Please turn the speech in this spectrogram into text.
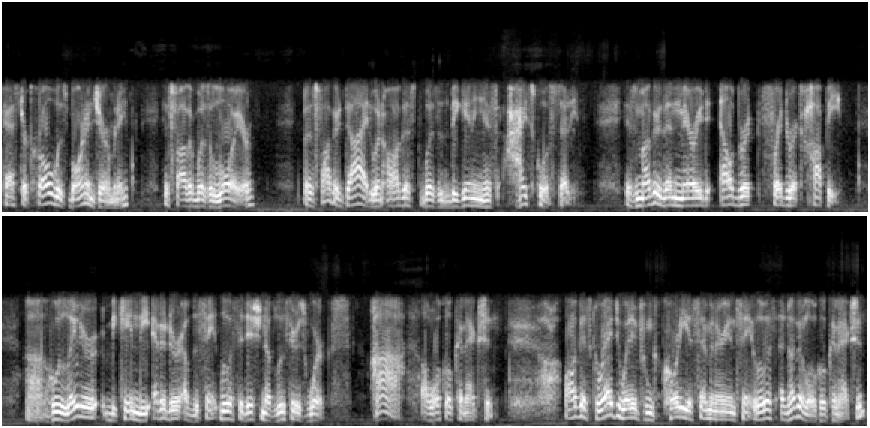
Pastor Crull was born in Germany. His father was a lawyer, but his father died when August was at the beginning of his high school study. His mother then married Albert Frederick Hoppe, uh, who later became the editor of the St. Louis edition of Luther's works. Ah, a local connection. August graduated from Concordia Seminary in St. Louis, another local connection,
